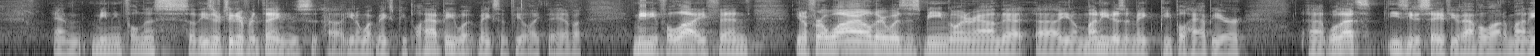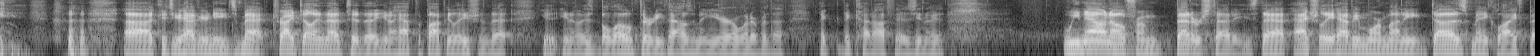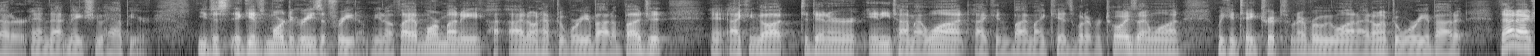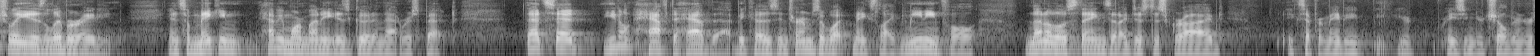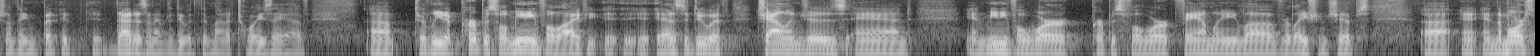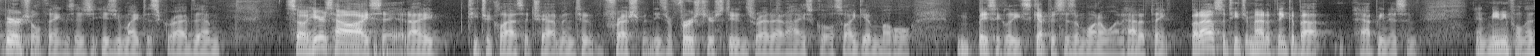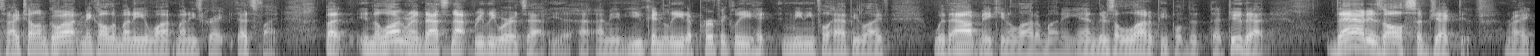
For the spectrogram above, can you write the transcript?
and meaningfulness. So these are two different things. Uh, you know, what makes people happy, what makes them feel like they have a meaningful life. And, you know, for a while there was this meme going around that, uh, you know, money doesn't make people happier. Uh, well, that's easy to say if you have a lot of money, because uh, you have your needs met. Try telling that to the you know half the population that you know is below thirty thousand a year or whatever the, the the cutoff is. You know, we now know from better studies that actually having more money does make life better, and that makes you happier. You just it gives more degrees of freedom. You know, if I have more money, I, I don't have to worry about a budget Eh, I can go out to dinner anytime I want. I can buy my kids whatever toys I want. We can take trips whenever we want. I don't have to worry about it. That actually is liberating. And so making having more money is good in that respect. That said, you don't have to have that because in terms of what makes life meaningful, none of those things that I just described, except for maybe you're raising your children or something, but it, it, that doesn't have to do with the amount of toys they have um, to lead a purposeful, meaningful life, it, it, has to do with challenges and and meaningful work, purposeful work, family, love, relationships, uh, and, and, the more spiritual things, as, as you might describe them. So here's how I say it. I teach a class at Chapman to freshmen. These are first year students right out of high school. So I give them a whole, basically, skepticism 101, how to think. But I also teach them how to think about happiness and and meaningfulness. And I tell them, go out and make all the money you want. Money's great. That's fine. But in the long run, that's not really where it's at. I mean, you can lead a perfectly meaningful, happy life without making a lot of money. And there's a lot of people that, that do that. That is all subjective, right?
